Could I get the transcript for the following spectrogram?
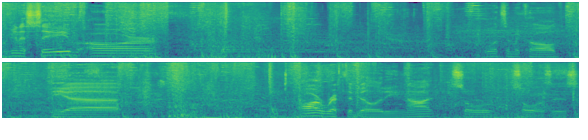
We're gonna save our... What's it called? The, uh... Our rift ability, not Sol Solas's.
